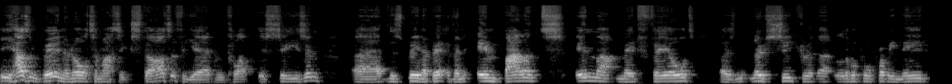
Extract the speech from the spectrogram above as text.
he hasn't been an automatic starter for Jurgen Klopp this season. Uh, there's been a bit of an imbalance in that midfield. There's no secret that Liverpool probably need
